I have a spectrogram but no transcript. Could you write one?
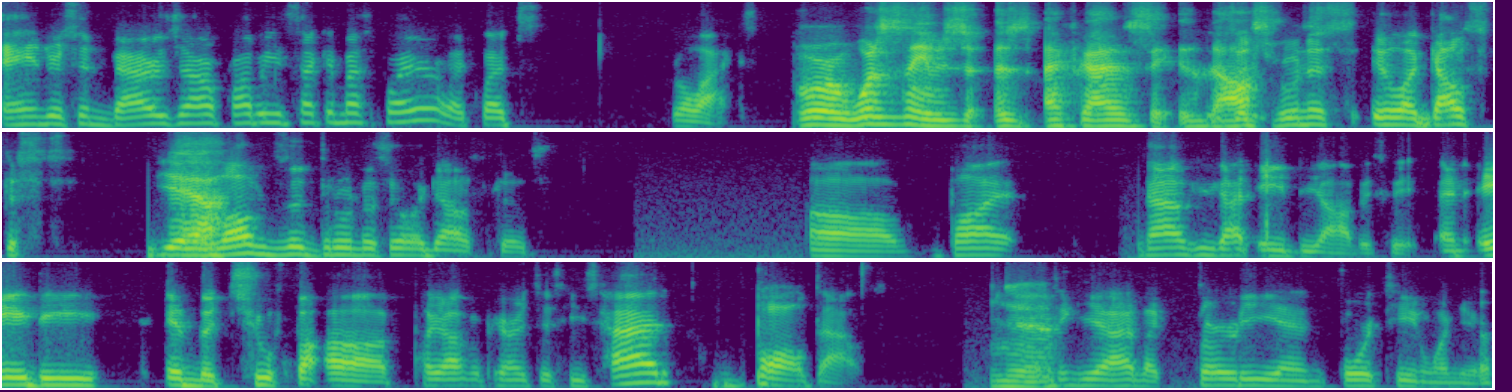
Anderson Varejao, probably his second best player. Like, let's relax. Or what's his name? Is, is I forgot his name. Gauss- Zydrunas Ilgauskas. I Yeah. love Zydrunas Ilgauskas. Uh, but now he's got AD, obviously. And AD, in the two uh, playoff appearances he's had, balled out. Yeah, I think he had like 30 and 14 one year.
